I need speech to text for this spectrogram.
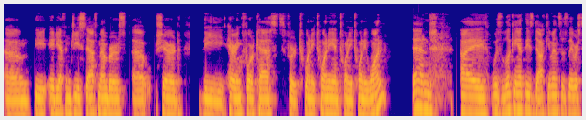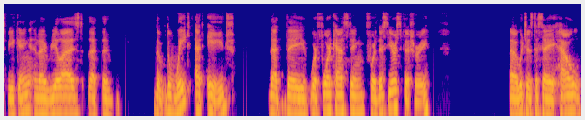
um, the ADF&G staff members uh, shared the herring forecasts for 2020 and 2021. And I was looking at these documents as they were speaking, and I realized that the the, the weight at age that they were forecasting for this year's fishery, uh, which is to say how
